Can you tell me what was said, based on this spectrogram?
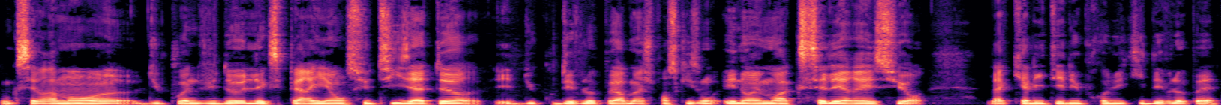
Donc c'est vraiment euh, du point de vue de l'expérience utilisateur et du coup développeur, bah, je pense qu'ils ont énormément accéléré sur la qualité du produit qu'ils développaient.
